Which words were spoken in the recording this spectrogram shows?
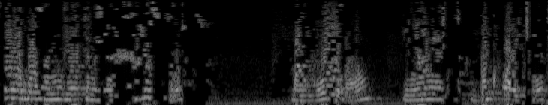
Słowo Boże mówi o tym, że Chrystus ma głowę i nią jest Bóg Ojciec,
